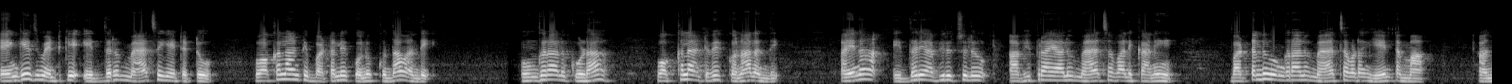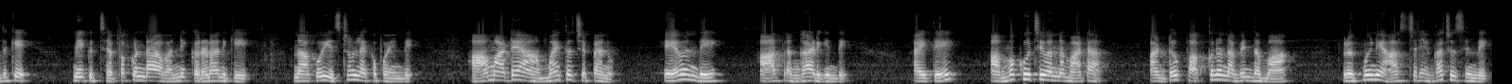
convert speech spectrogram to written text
ఎంగేజ్మెంట్కి ఇద్దరం మ్యాచ్ అయ్యేటట్టు ఒకలాంటి బట్టలే కొనుక్కుందాం అంది. ఉంగరాలు కూడా ఒక్కలాంటివే కొనాలంది. అయినా ఇద్దరి అభిరుచులు అభిప్రాయాలు మ్యాచ్ అవ్వాలి కానీ బట్టలు ఉంగరాలు మ్యాచ్ అవ్వడం ఏంటమ్మా? అందుకే మీకు చెప్పకుండా అవన్నీ కొనడానికి నాకు ఇష్టం లేకపోయింది. ఆ మాటే ఆ అమ్మాయితో చెప్పాను. ఏమంది? ఆత్రంగా అడిగింది. అయితే అమ్మ కూచి అన్న మాట అంటూ పక్కన నవ్విందమ్మా. రుక్మిణి ఆశ్చర్యంగా చూసింది.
